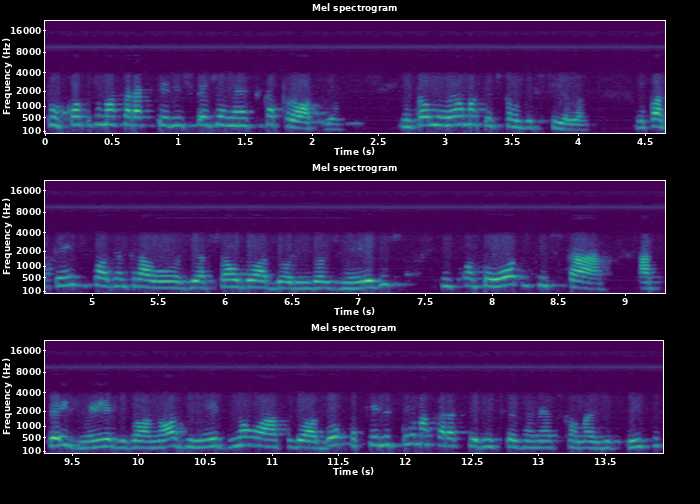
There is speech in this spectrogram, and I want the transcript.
por conta de uma característica genética própria. Então, não é uma questão de fila. Um paciente pode entrar hoje e achar o doador em dois meses, enquanto o outro que está há seis meses ou há nove meses não acha o doador, porque ele tem uma característica genética mais difícil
